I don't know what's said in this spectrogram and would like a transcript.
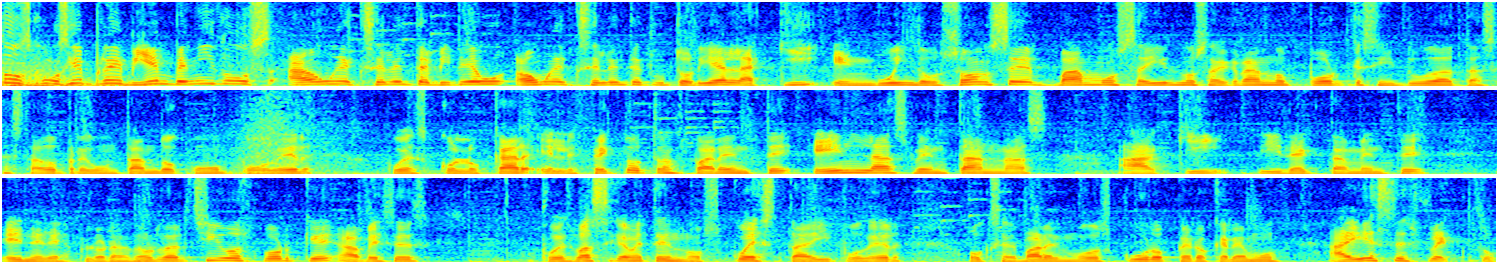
todos como siempre, bienvenidos a un excelente video, a un excelente tutorial aquí en Windows 11 Vamos a irnos al grano porque sin duda te has estado preguntando cómo poder pues colocar el efecto transparente en las ventanas aquí directamente en el explorador de archivos porque a veces pues básicamente nos cuesta ahí poder observar el modo oscuro pero queremos ahí ese efecto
